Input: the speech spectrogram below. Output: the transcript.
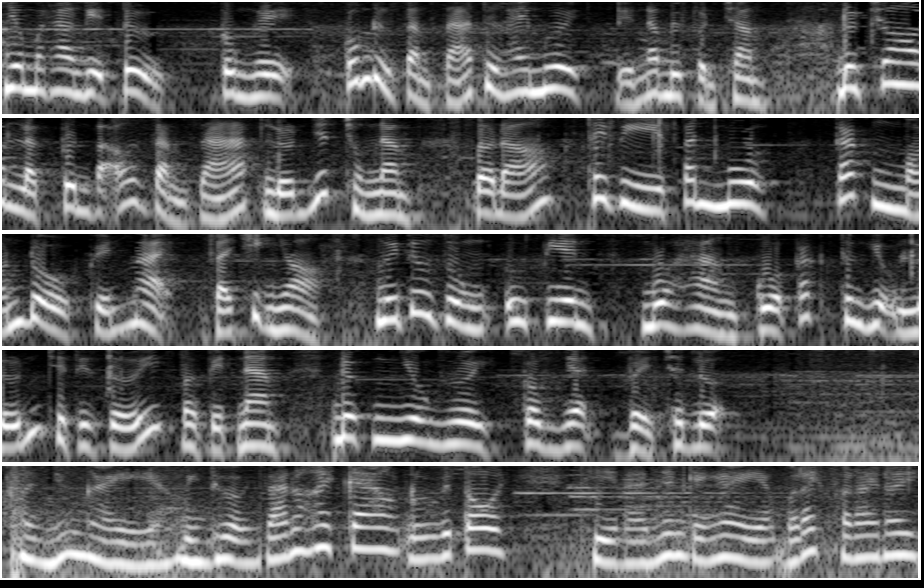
nhiều mặt hàng điện tử, công nghệ cũng được giảm giá từ 20 đến 50%, được cho là cơn bão giảm giá lớn nhất trong năm. Do đó, thay vì săn mua các món đồ khuyến mại giá trị nhỏ, người tiêu dùng ưu tiên mua hàng của các thương hiệu lớn trên thế giới và Việt Nam được nhiều người công nhận về chất lượng. Ở những ngày à, bình thường giá nó hơi cao đối với tôi, thì là nhân cái ngày à, Black Friday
